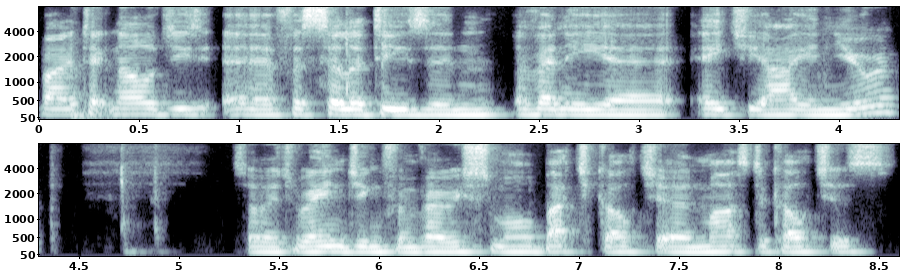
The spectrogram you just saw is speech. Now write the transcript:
biotechnology uh, facilities in of any uh, HEI in Europe. So it's ranging from very small batch culture and master cultures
